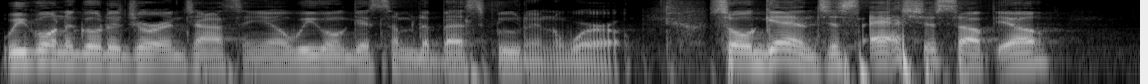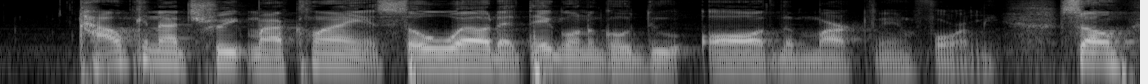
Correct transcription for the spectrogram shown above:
we going to go to Jordan Johnson, yo. We going to get some of the best food in the world. So again, just ask yourself, yo, how can I treat my clients so well that they're going to go do all the marketing for me? So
